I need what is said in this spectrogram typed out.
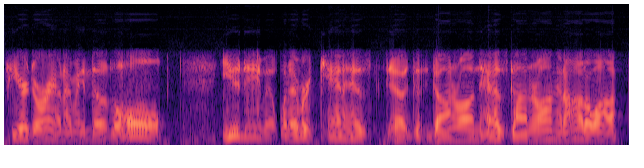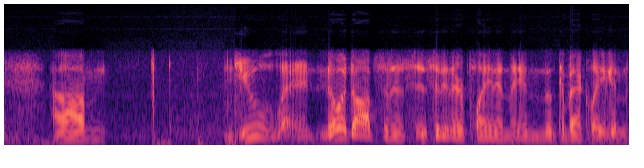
Pierre Dorion, I mean, the, the whole, you name it, whatever can has uh, gone wrong has gone wrong in Ottawa. Um, do you, uh, Noah Dobson is, is sitting there playing in the, in the Quebec League, and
